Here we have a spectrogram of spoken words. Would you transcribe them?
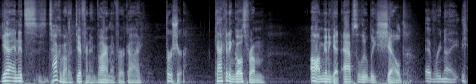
Yeah, and it's talk about a different environment for a guy. For sure. Kahkonen goes from, oh, I'm going to get absolutely shelled. Every night.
